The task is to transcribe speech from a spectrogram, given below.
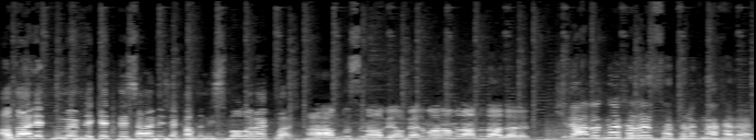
adalet bu memlekette sadece kadın ismi olarak var. Ha haklısın abi ya. Benim anamın adı da Adalet. Kiralık ne kadar, satılık ne kadar?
